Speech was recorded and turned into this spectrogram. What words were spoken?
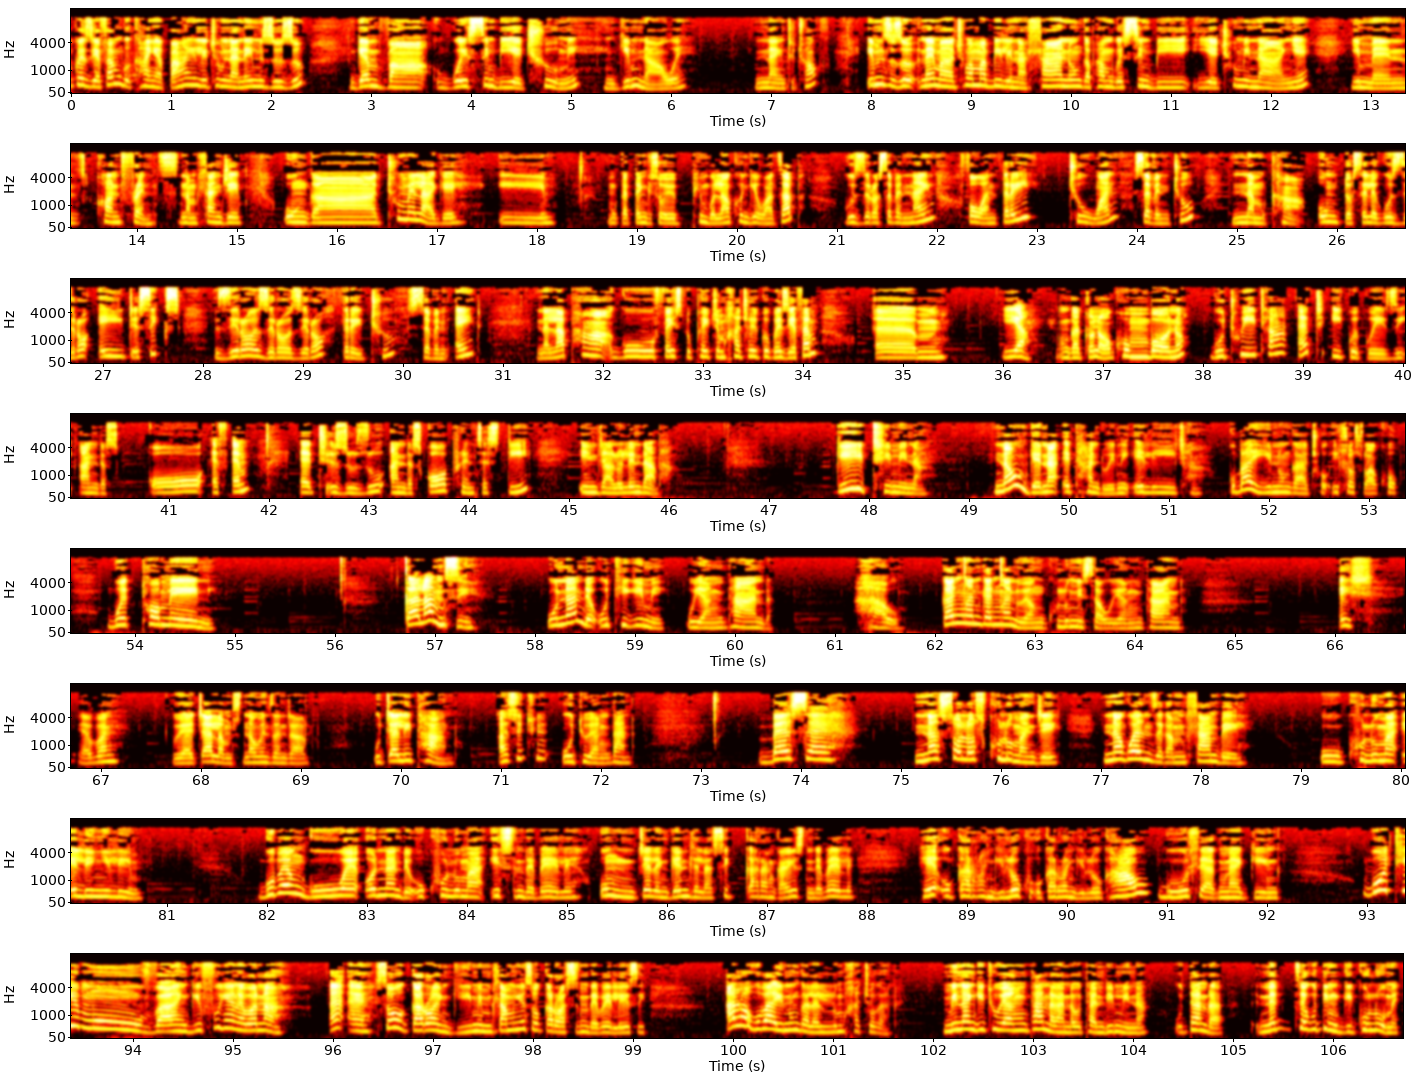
ikwekwezi fm kukhanya ba ilithumi nane imizuzu ngemva kwesimbi yechumi ngimnawe 9 to 12 imizuzu nayimatshumi amabili nahlanu ngaphambi kwesimbi yechumi nanye yi-mans conference. Namhlanje ungathumela-ke umgadangiso wephimbo lakho nge-whatsapp ku-079 413 2172 namkha ungidosele ku-086 000 3278 nalapha ku-facebook page umhatsho ikwekwezi fm um ya ungatlola wakho umbono kutwitter at ikwekwezi underscore fm at zuzu underscore princess d injalo lendaba. Ngithi mina nawungena ethandweni elitsha kuba yini ungatsho ihloso wakho kwekuthomeni qala msi unande uthi kimi uyangithanda. Hawu kancane kancane uyangikhulumisa uyangithanda. Eish yabona? Uyatshala msina wenza njalo. Utshala ithando. Asithi uthi uyangithanda. Bese nasolo sikhuluma nje nakwenzeka mhlambe ukhuluma elinye ilimi kube nguwe onande ukhuluma isindebele ungitshele ngendlela sikara ngayo isindebele he ukarwa ngilokhu ukarwa ngilokhu. Hawu kuhle akunakinga. Kuthi muva ngifunyane bona eh-eh sowukarwa ngimi mhlawumbe sowukarwa sindebelesi. Alo kuba yini ungalaleli umrhatsho kanti? Mina ngithi uyangithanda kanti awuthandi mina. Uthanda net sekuthi ngikhulume.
